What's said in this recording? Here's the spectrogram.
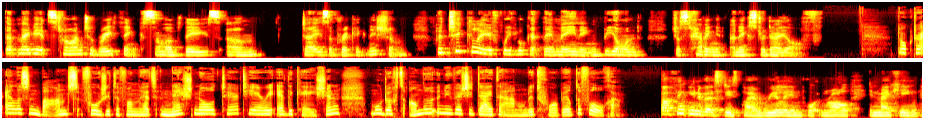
that maybe it's time to rethink some of these um, days of recognition, particularly if we look at their meaning beyond just having an extra day off. Dr. Alison Baans, voorzitter van het National Tertiary Education, moedigt andere universiteiten aan om dit voorbeeld te volgen. I think universities play a really important role in making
